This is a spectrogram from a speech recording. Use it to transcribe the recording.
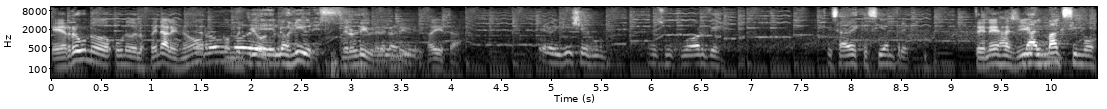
erró uno, uno de los penales, ¿no? Erró uno Convirtió de otro. los libres. De los libres, de, los libres. Ahí está. Pero el Guille es un, es un jugador que, que sabes que siempre Tenés allí. da al máximo.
